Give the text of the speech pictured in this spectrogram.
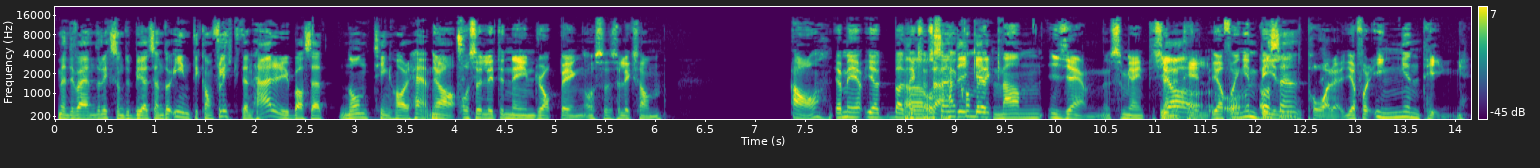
Men det var ändå liksom, du bjöds ändå in till konflikten. Här är det ju bara så att någonting har hänt. Ja, och så lite name-dropping och så, så liksom... Ja, ja men jag, jag bara Ja, liksom och så här, sen här kommer ett namn igen som jag inte känner Ja, till. Jag får och- ingen bild sen- på det. Jag får ingenting.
